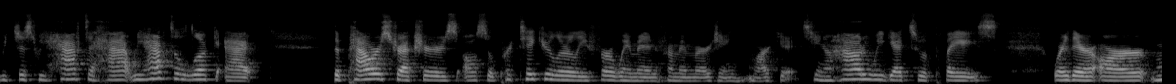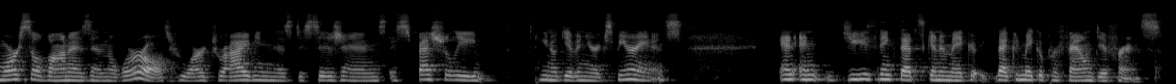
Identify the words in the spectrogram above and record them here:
we just, we have to have, we have to look at the power structures also particularly for women from emerging markets you know how do we get to a place where there are more sylvanas in the world who are driving these decisions especially you know given your experience and and do you think that's going to make that could make a profound difference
